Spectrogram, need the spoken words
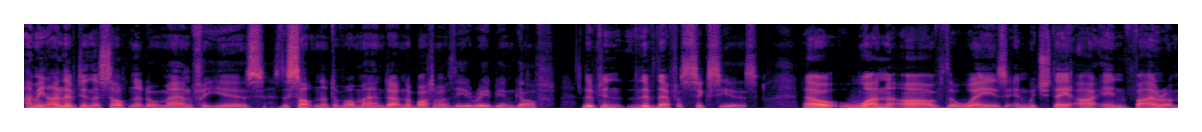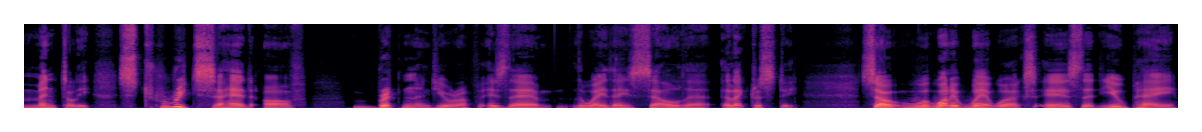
I mean, I lived in the Sultanate of Oman for years. The Sultanate of Oman down the bottom of the Arabian Gulf. Lived in lived there for six years. Now, one of the ways in which they are environmentally streets ahead of Britain and Europe is their the way they sell their electricity. So what it, way it works is that you pay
